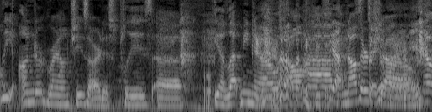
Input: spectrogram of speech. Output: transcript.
the underground cheese artists, please. Uh, yeah, let me know, I'll have Yeah, another show. away. No,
